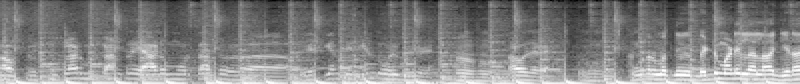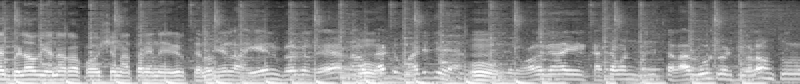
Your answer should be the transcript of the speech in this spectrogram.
ನಾವು ಸ್ಪ್ರಿಂಕ್ಲರ್ ಮುಖಾಂತರ ಎರಡು ಮೂರು ತಾಸು ಎತ್ಕೊಂತ ಎತ್ಕೊಂತ ಹೋಗ್ಬಿಡ್ರಿ ಹೌದ್ರಿ ಹ್ಮ್. ಅಂದ್ರೆ ಮತ್ತೆ ನೀವು ಬೆಡ್ ಮಾಡಿಲ್ಲಲ್ಲ ಗಿಡ ಬೀಳಾವ್ ಏನಾರ ಪೋಷನ್ ಆ ಥರ ಏನಾರು ಇರ್ತೇನೋ ಇಲ್ಲ ಏನು ಬೆಳಗಲ್ರಿ ನಾವು ಬೆಡ್ ಮಾಡಿದ್ದೀವಿ ಹ್ಮ್. ಇದ್ರ ಒಳಗೆ ಈ ಕಸ ಒಂದು ಬಂದಿತ್ತಲ್ಲ ಲೂಟ್ ಹೊಡಿತೀವಲ್ಲ ಚೂರು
